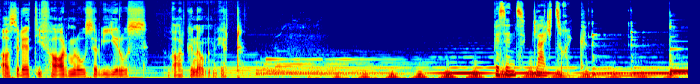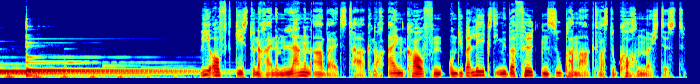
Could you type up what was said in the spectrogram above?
als relativ harmloser Virus wahrgenommen wird. Wir sind gleich zurück. Wie oft gehst du nach einem langen Arbeitstag noch einkaufen und überlegst im überfüllten Supermarkt, was du kochen möchtest?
